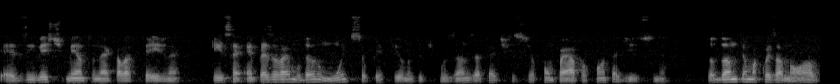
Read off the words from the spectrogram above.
é, desinvestimento né, que ela fez, né? Porque a empresa vai mudando muito seu perfil nos últimos anos, é até difícil de acompanhar por conta disso, né? Todo ano tem uma coisa nova.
